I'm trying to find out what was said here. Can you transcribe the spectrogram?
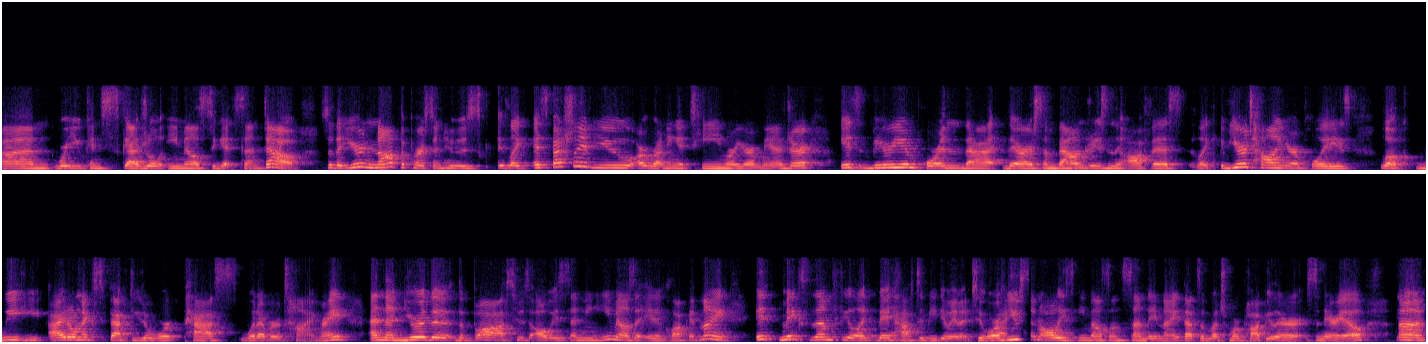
um, where you can schedule emails to get sent out so that you're not the person who's like, especially if you are running a team or you're a manager, it's very important that there are some boundaries in the office. Like if you're telling your employees, look we i don't expect you to work past whatever time right? And then you're the the boss who's always sending emails at eight o'clock at night. It makes them feel like they have to be doing it too. Or if you send all these emails on sunday night that's a much more popular scenario. Yeah. um,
